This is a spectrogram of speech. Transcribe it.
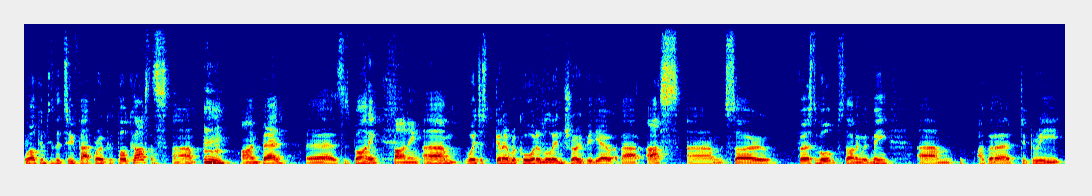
Welcome to the Two Fat Brokers podcasts. Um, I'm Ben. Uh, this is Barney. Barney. Um, we're just going to record a little intro video about us. Um, so, first of all, starting with me, um, I've got a degree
